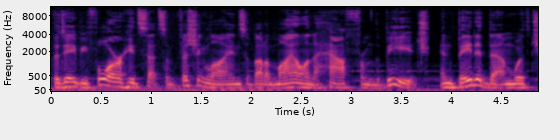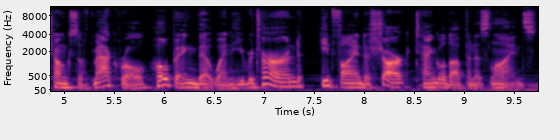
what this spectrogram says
The day before, he'd set some fishing lines about a mile and a half from the beach and baited them with chunks of mackerel, hoping that when he returned, he'd find a shark tangled up in his lines.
